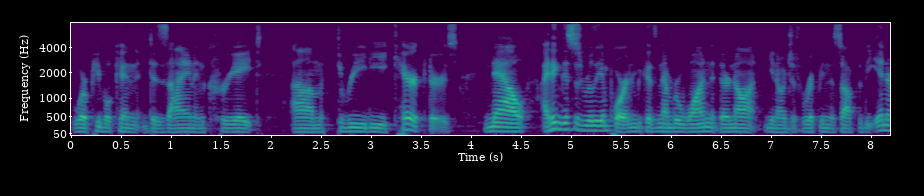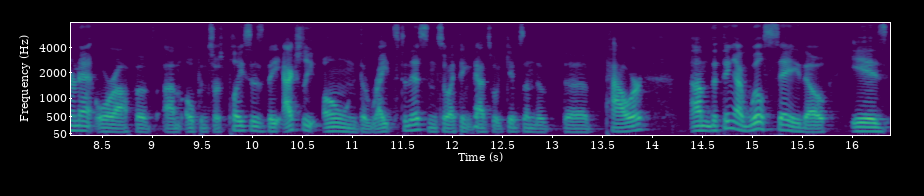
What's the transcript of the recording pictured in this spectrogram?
where people can design and create um, 3D characters. Now, I think this is really important because number one, they're not you know just ripping this off of the internet or off of um, open source places. They actually own the rights to this, and so I think that's what gives them the the power. Um, the thing I will say though is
